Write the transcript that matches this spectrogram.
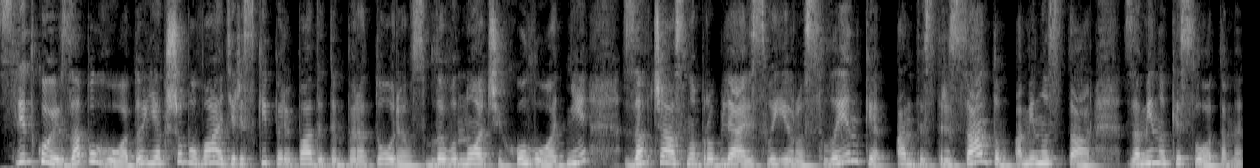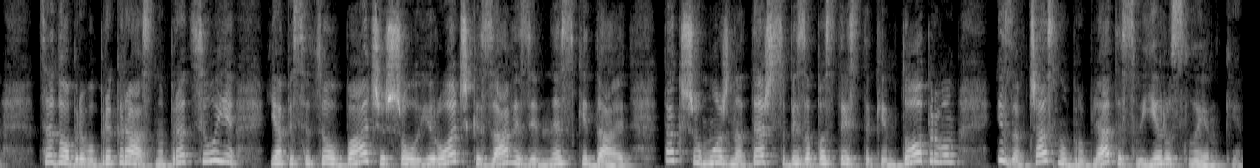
Слідкую за погодою. Якщо бувають різкі перепади температури, особливо ночі холодні, завчасно обробляю свої рослинки антистресантом аміностар з амінокислотами. Це добриво прекрасно працює. Я після цього бачу, що огірочки завязів не скидають. Так що можна теж собі запастись таким добривом і завчасно обробляти свої рослинки.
